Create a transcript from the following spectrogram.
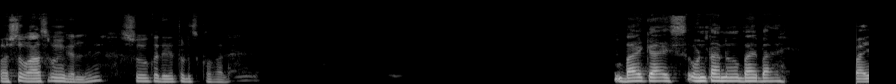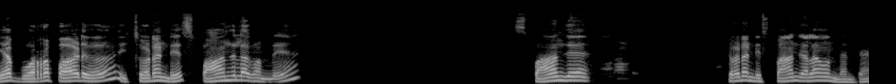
ఫస్ట్ వాష్రూమ్కి వెళ్ళి షూ కొద్దిగా తుడుచుకోవాలి. బాయ్ గాయస్ ఉంటాను. Bye bye. భయ్యా బుర్ర పాడు. ఇది చూడండి స్పాంజ్ లాగా ఉంది. స్పాంజ్ చూడండి స్పాంజ్ ఎలా ఉందంటే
